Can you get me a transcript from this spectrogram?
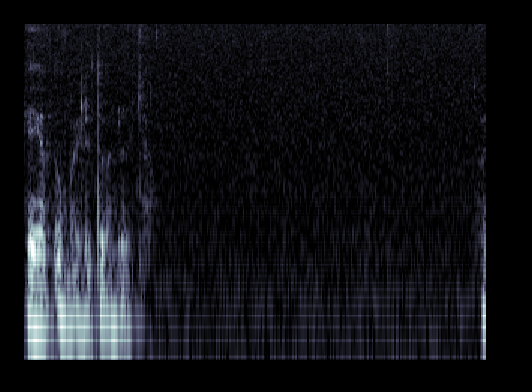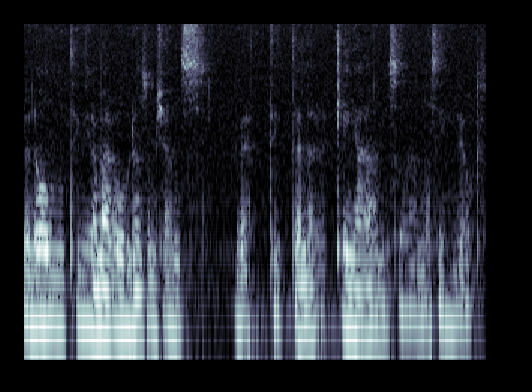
helt omöjligt att undvika. Är det någonting i de här orden som känns vettigt eller klingar an så andas in det också.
